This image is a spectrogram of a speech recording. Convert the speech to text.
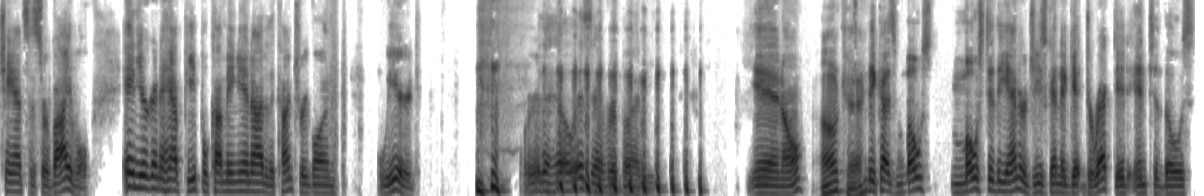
chance of survival. And you're going to have people coming in out of the country going, weird. Where the hell is everybody? you know, Okay. because most most of the energy is going to get directed into those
